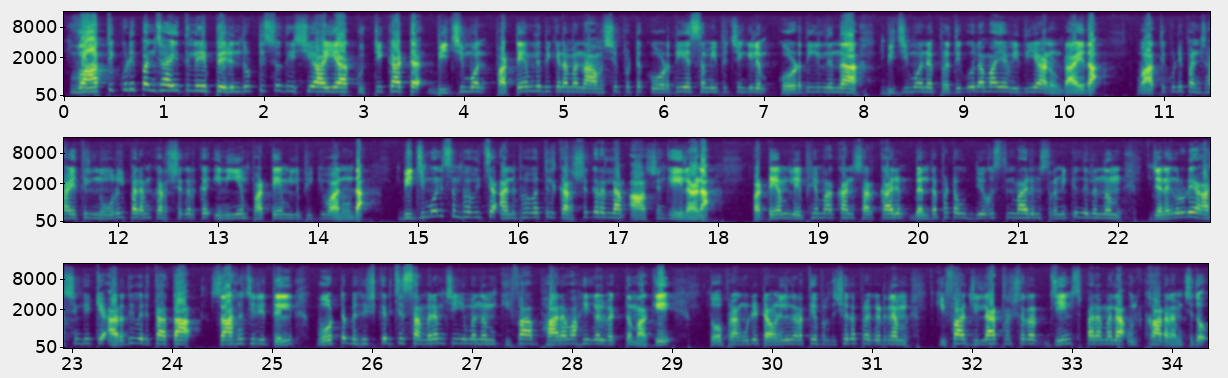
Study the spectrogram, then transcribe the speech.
വാത്തിക്കുടി പഞ്ചായത്തിലെ പെരുന്തൊട്ടി സ്വദേശിയായ കുറ്റിക്കാട്ട് ബിജിമോൻ പട്ടയം ലഭിക്കണമെന്നാവശ്യപ്പെട്ട് കോടതിയെ സമീപിച്ചെങ്കിലും കോടതിയിൽ നിന്ന് ബിജിമോന് പ്രതികൂലമായ വിധിയാണ് ഉണ്ടായത്. വാത്തിക്കുടി പഞ്ചായത്തിൽ നൂറിൽ പരം കർഷകർക്ക് ഇനിയും പട്ടയം ലഭിക്കുവാനുണ്ട്. ബിജിമോന് സംഭവിച്ച അനുഭവത്തിൽ കർഷകരെല്ലാം ആശങ്കയിലാണ്. പട്ടയം ലഭ്യമാക്കാൻ സർക്കാരും ബന്ധപ്പെട്ട ഉദ്യോഗസ്ഥന്മാരും ശ്രമിക്കുന്നില്ലെന്നും ജനങ്ങളുടെ ആശങ്കയ്ക്ക് അറുതി വരുത്താത്ത സാഹചര്യത്തിൽ വോട്ട് ബഹിഷ്കരിച്ച് സമരം ചെയ്യുമെന്നും കിഫ ഭാരവാഹികൾ വ്യക്തമാക്കി. തോപ്രാങ്കുടി ടൗണിൽ നടത്തിയ പ്രതിഷേധ പ്രകടനം കിഫ ജില്ലാ ട്രഷറർ ജെയിംസ് പരമല ഉദ്ഘാടനം ചെയ്തു.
